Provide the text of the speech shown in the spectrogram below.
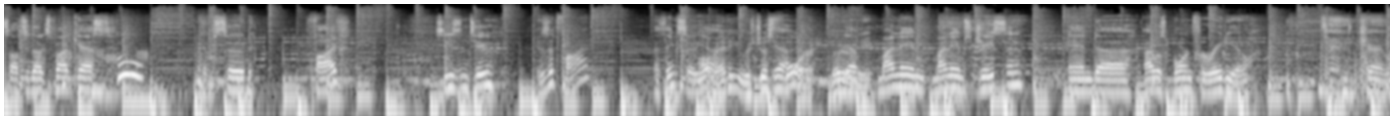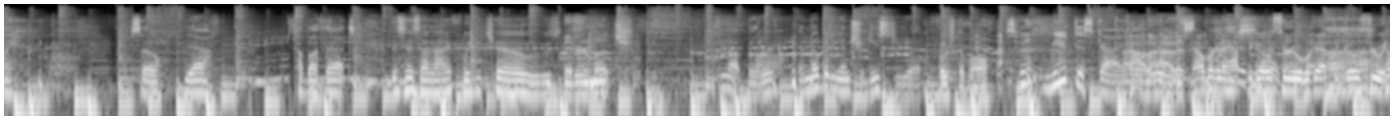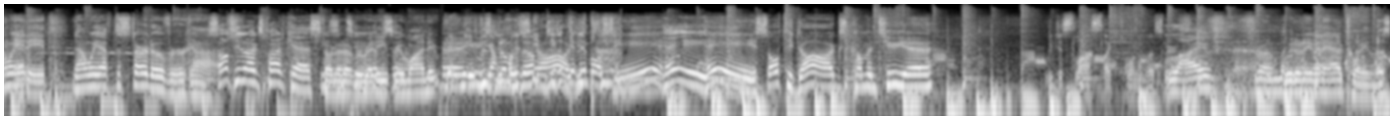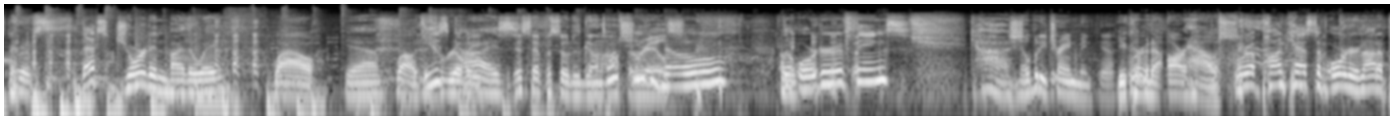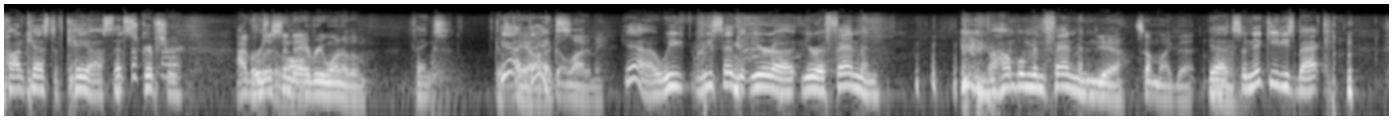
Salty Dogs Podcast, episode five, season two. Is it five I think so. Yeah. already? It was just Yeah. four, literally. Yeah, my name, my name's Jason, and uh, I was born for radio, apparently. So yeah, how about that? This is the life we chose. Bitter much? I'm not bitter, and nobody introduced you yet. First of all, So mute this guy. I don't know how this. now we're gonna have to go through. We're gonna have to go through Now and we, have, edit. now we have to start over. Gosh. Salty Dogs Podcast. Start season it over. two, Ready? episode- Rewind it. Hey, Hey, hey, salty dogs coming to you. We just lost like 20 listeners. live from. We don't even have 20 listeners. That's Jordan, by the way. wow. Yeah. Wow, just These really- guys. This episode has gone don't off the you rails. know the order of things? Gosh. Nobody trained me. You coming to our house? We're a podcast of order, not a podcast of chaos. That's scripture. I've First of listened to every one of them. Thanks. Yeah, chaotic. thanks. Don't lie to me. Yeah, we, we said that you're a you're a fanman, a humbleman fanman. Yeah, something like that. Yeah. Mm. So Nick Eady's back.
